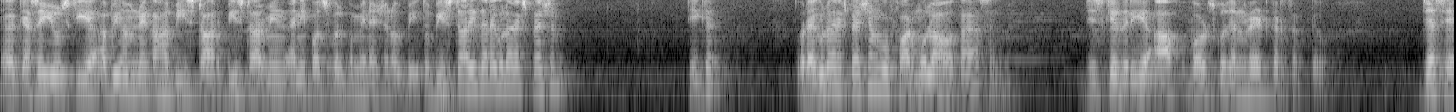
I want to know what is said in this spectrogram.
कैसे यूज़ किया अभी हमने कहा B star B star means any possible combination of B तो B star is a regular expression ठीक है? तो रेगुलर एक्सप्रेशन वो फार्मूला होता है असल में, जिसके ज़रिए आप वर्ड्स को जनरेट कर सकते हो। जैसे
